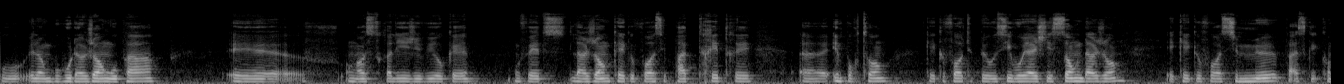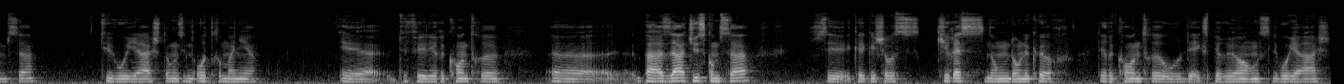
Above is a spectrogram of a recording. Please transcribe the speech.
ou ils ont beaucoup d'argent ou pas. Et en Australie, j'ai vu, ok, en fait, l'argent, quelquefois, c'est pas très, très euh, important. Quelquefois, tu peux aussi voyager sans d'argent. Et quelquefois, c'est mieux parce que comme ça, tu voyages dans une autre manière. Et euh, tu fais des rencontres euh, par hasard, juste comme ça. C'est quelque chose qui reste dans, dans le cœur. Des rencontres ou des expériences, les voyages.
